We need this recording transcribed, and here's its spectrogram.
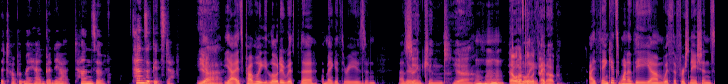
the top of my head, but yeah, tons of tons of good stuff. Yeah. yeah, It's probably loaded with the omega threes and other Zinc and yeah. Mm-hmm, Yeah, we'll have to look that I, up. I think it's one of the um, with the First Nations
